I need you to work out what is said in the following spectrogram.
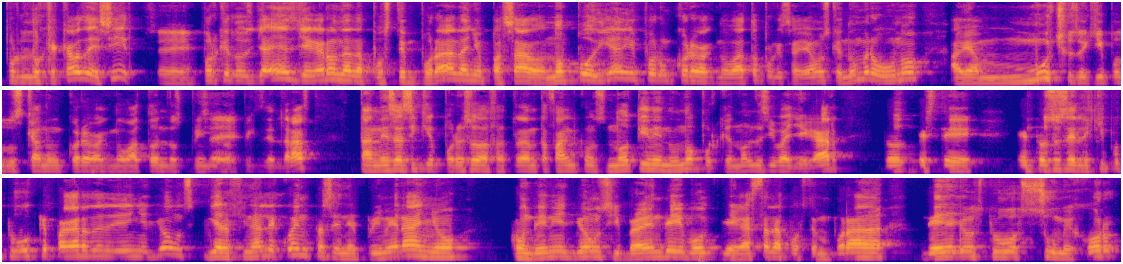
por lo que acabo de decir. Sí. Porque los Giants llegaron a la postemporada el año pasado. No podían ir por un coreback novato porque sabíamos que, número uno, había muchos equipos buscando un coreback novato en los primeros Sí. picks del draft. Tan es así que por eso los Atlanta Falcons no tienen uno porque no les iba a llegar. Lo- Este, entonces el equipo tuvo que pagar de Daniel Jones y al final de cuentas, en el primer año, con Daniel Jones y Brian Dable, llegaste a la postemporada. Daniel Jones tuvo su mejor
